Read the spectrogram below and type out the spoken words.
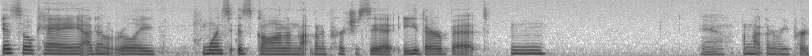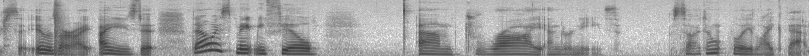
It's okay. I don't really, once it's gone, I'm not going to purchase it either, but mm, yeah, I'm not going to repurchase it. It was all right. I used it. They always make me feel um, dry underneath. So I don't really like that.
